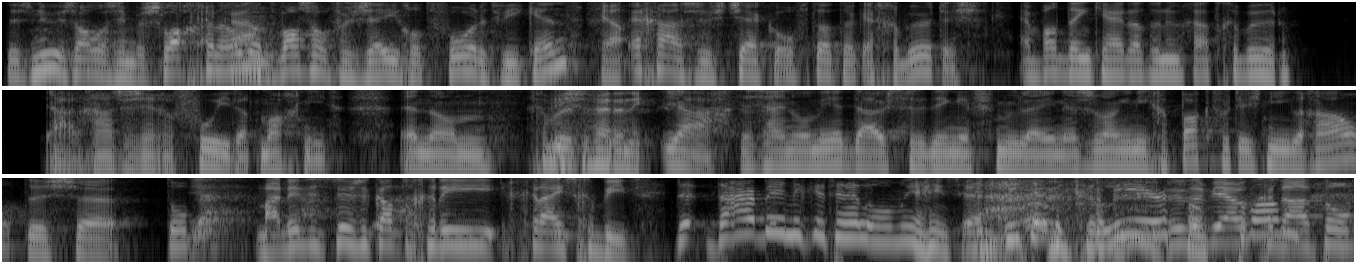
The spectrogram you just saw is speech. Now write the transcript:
Dus nu is alles in beslag genomen. Het was al verzegeld voor het weekend. Ja. En gaan ze dus checken of dat ook echt gebeurd is. En wat denk jij dat er nu gaat gebeuren? Ja, dan gaan ze zeggen, foei, dat mag niet. En dan... Gebeurt er het- verder niks. Ja, er zijn wel meer duistere dingen in Formule 1. En zolang je niet gepakt wordt, is het niet legaal. Dus eh, top. Maar dit is dus een categorie grijs gebied. Daar ben ik het helemaal mee eens. En dit heb ik geleerd Dit van heb jij ook Twan, gedaan, Tom.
